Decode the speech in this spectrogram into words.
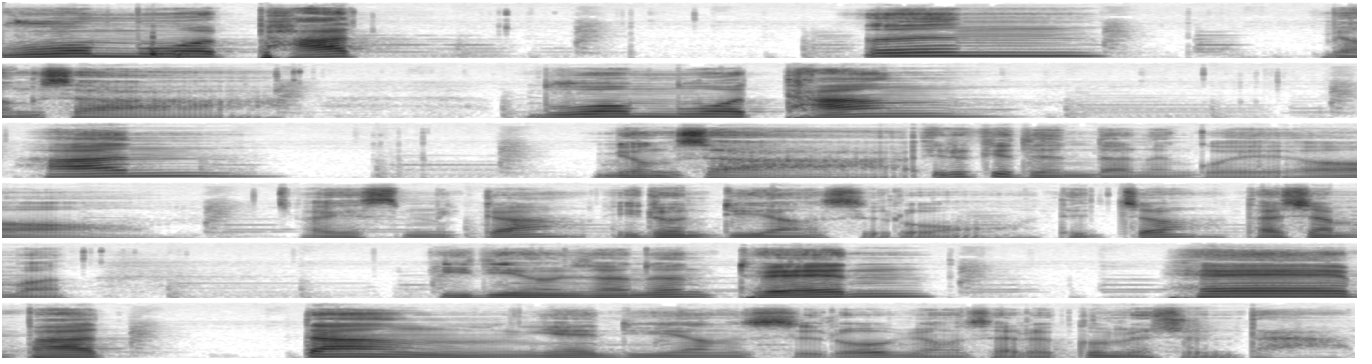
무엇 무엇 받은 명사 무엇 무엇 당한 명사 이렇게 된다는 거예요. 알겠습니까? 이런 뉘앙스로 됐죠? 다시 한번 ed 현사는 된, 해, 봤, 땅의 뉘앙스로 명사를 꾸며준다.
